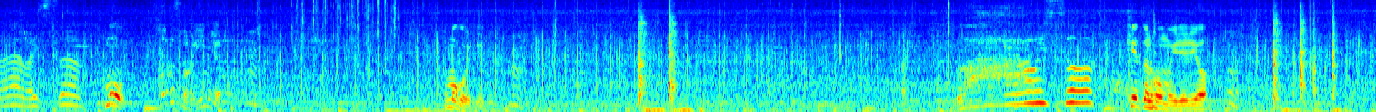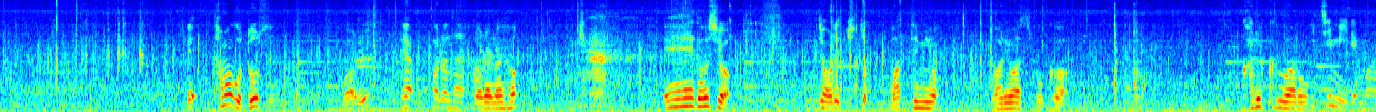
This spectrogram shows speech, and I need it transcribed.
あー美味しそう。もうそろそろいいんじゃない、卵入れる、うわー美味しそう。ケイトの方も入れるよ、え卵どうする？割る？いや。割らない。割らない派えー、どうしよう。じゃあ俺ちょっと割ってみよう。割ります僕は。軽く割ろう。一味入れま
